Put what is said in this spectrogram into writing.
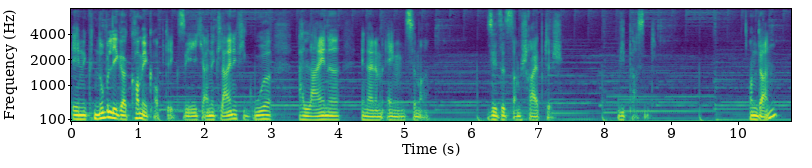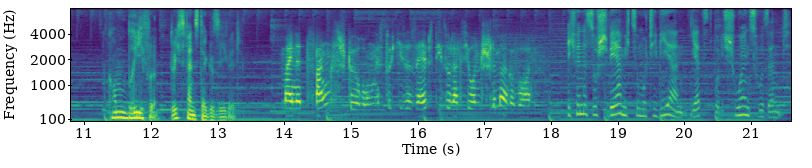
In knubbeliger Comic-Optik sehe ich eine kleine Figur alleine in einem engen Zimmer. Sie sitzt am Schreibtisch. Wie passend. Und dann kommen Briefe durchs Fenster gesegelt. Meine Zwangsstörung ist durch diese Selbstisolation schlimmer geworden. Ich finde es so schwer, mich zu motivieren, jetzt wo die Schulen zu sind.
